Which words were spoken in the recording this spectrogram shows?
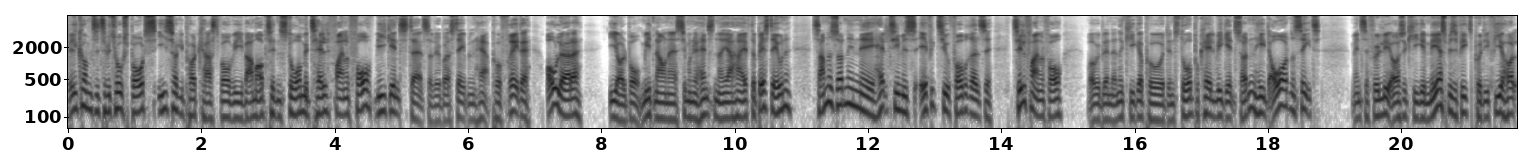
Velkommen til TV2 Sports ishockey podcast, hvor vi varmer op til den store Metal Final Four weekend, der altså løber stablen her på fredag og lørdag i Aalborg. Mit navn er Simon Johansen, og jeg har efter bedste evne samlet sådan en øh, halv times effektiv forberedelse til Final Four, hvor vi blandt andet kigger på den store pokalweekend, sådan helt overordnet set, men selvfølgelig også kigge mere specifikt på de fire hold,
